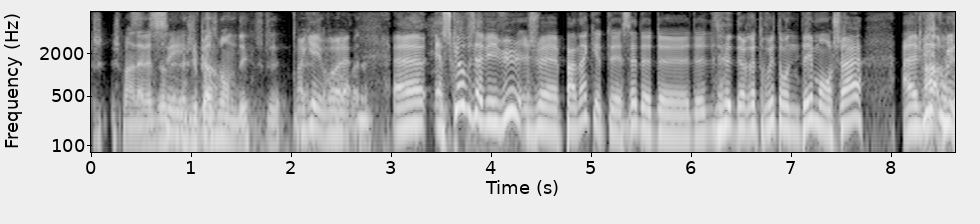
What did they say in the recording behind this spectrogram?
je- m'en allais dire. J'ai perdu mon idée. excusez. Ok, Euh, voilà. Euh, est-ce que vous avez vu, je pendant que tu essaies de, de- de- de- de retrouver ton idée, mon cher, avez-vous. Ah oui,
